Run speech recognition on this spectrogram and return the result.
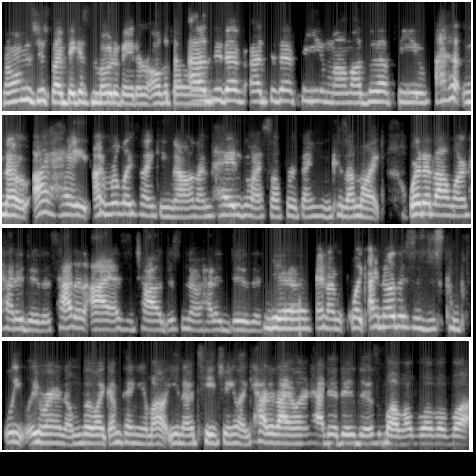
My mom is just my biggest motivator all the time. I'll do that. I'll do that for you, mom. I'll do that for you. I don't know. I hate. I'm really thinking now, and I'm hating myself for thinking because I'm like, where did I learn how to do this? How did I, as a child, just know how to do this? Yeah. And I'm like, I know this is just completely random, but like, I'm thinking about, you know, teaching. Like, how did I learn how to do this? Blah blah blah blah blah.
